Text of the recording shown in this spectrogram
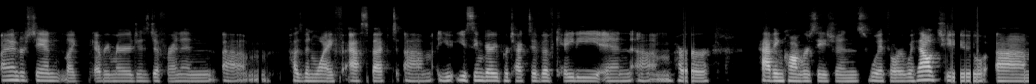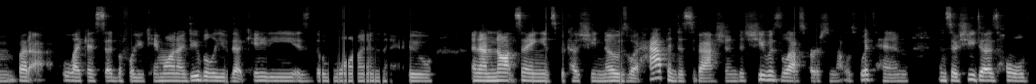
I understand like every marriage is different and, um, husband wife aspect. Um, you, you seem very protective of Katie and, um, her having conversations with or without you. Um, but I- like I said before you came on, I do believe that Katie is the one who, and I'm not saying it's because she knows what happened to Sebastian, but she was the last person that was with him. And so she does hold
